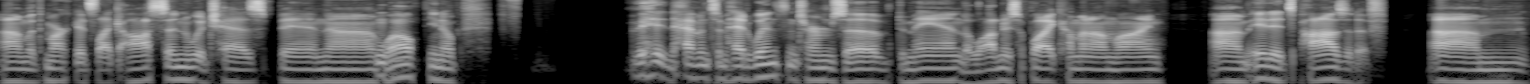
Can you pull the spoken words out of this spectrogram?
Um, with markets like Austin, which has been, uh, Mhm. well, you know, having some headwinds in terms of demand, a lot of new supply coming online. Um, it, it's positive. Um,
